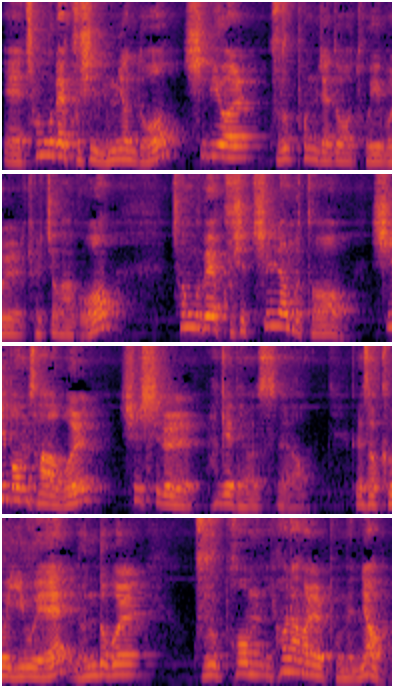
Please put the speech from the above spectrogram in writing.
1996년도 12월 그룹홈 제도 도입을 결정하고 1997년부터 시범 사업을 실시를 하게 되었어요. 그래서 그 이후에 연도별 그룹홈 현황을 보면요.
